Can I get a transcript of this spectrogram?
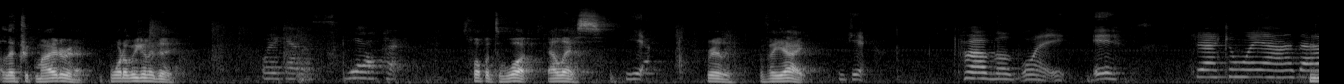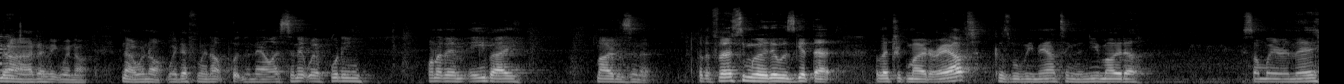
electric motor in it. What are we going to do? we're gonna swap it. Swap it to what? LS. Yeah, Really? A V8? yeah. Probably. If do you reckon we are that? No, I don't think we're not. No, we're not. We're definitely not putting an LS in it. We're putting one of them eBay motors in it. But the first thing we're going to do is get that electric motor out because we'll be mounting the new motor somewhere in there.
